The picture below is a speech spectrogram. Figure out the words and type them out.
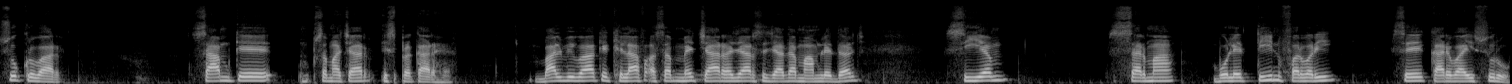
शुक्रवार, शाम के समाचार इस प्रकार है। बाल विवाह के खिलाफ असम में चार हज़ार से ज़्यादा मामले दर्ज। सीएम शर्मा बोले, तीन फरवरी से कार्रवाई शुरू।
